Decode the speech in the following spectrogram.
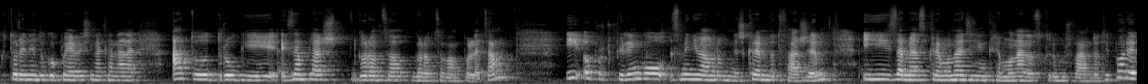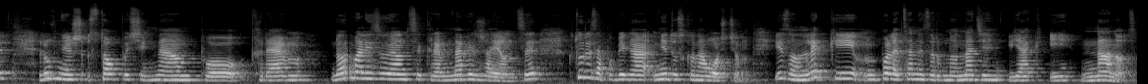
który niedługo pojawi się na kanale, a tu drugi egzemplarz, gorąco, gorąco Wam polecam. I oprócz peelingu zmieniłam również krem do twarzy i zamiast kremu na dzień, kremu na noc, których używałam do tej pory, również stopy sięgnęłam po krem normalizujący, krem nawilżający, który zapobiega niedoskonałościom. Jest on lekki, polecany zarówno na dzień, jak i na noc.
